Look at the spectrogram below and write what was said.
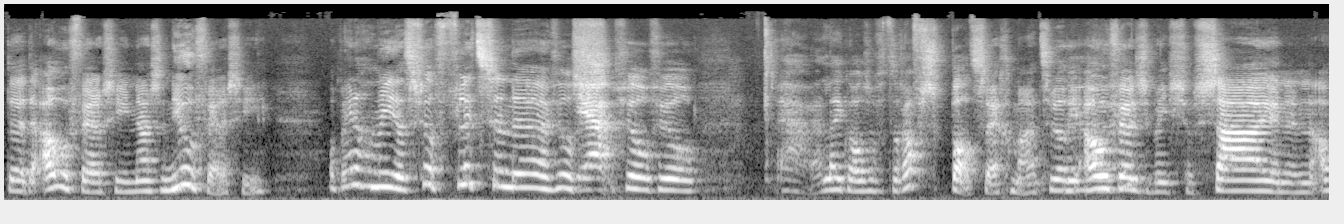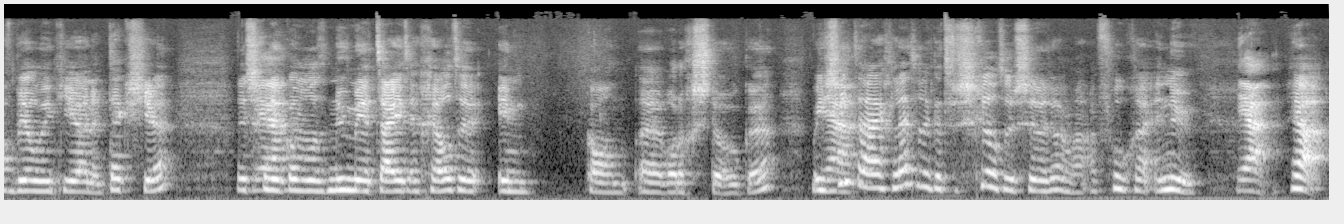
de, de oude versie, naast de nieuwe versie, op een of andere manier, dat is veel flitsender, veel, Ja. veel, veel, ja, het lijkt wel alsof het eraf spat, zeg maar. Terwijl die oude versie is een beetje zo saai en een afbeeldingje en een tekstje. Misschien Ja. ook omdat het nu meer tijd en geld in kan eh, worden gestoken. Maar je Ja. ziet eigenlijk letterlijk het verschil tussen zeg maar, vroeger en nu. Ja. Ja.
